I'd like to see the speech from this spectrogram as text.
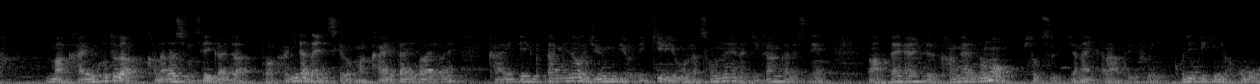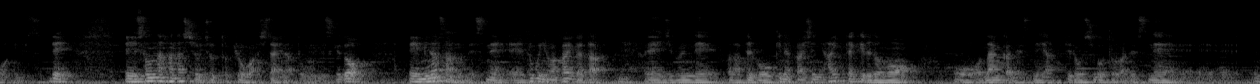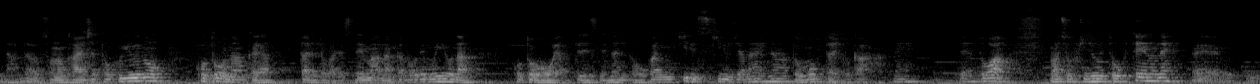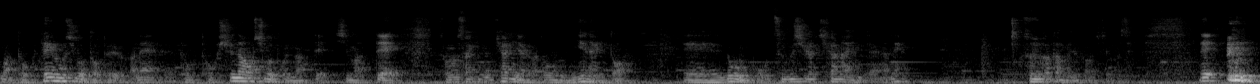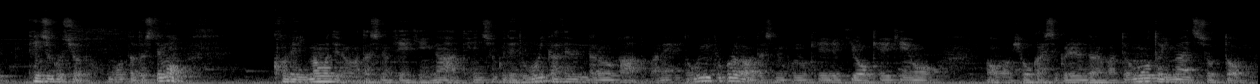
まあ、変えることが必ずしも正解だとは限らないですけど、まあ、変えたい場合はね変えていくための準備をできるようなそんなような時間がですね、まあ、与えられていると考えるのも一つじゃないかなというふうに個人的には思うわけです。で、えー、そんな話をちょっと今日はしたいなと思うんですけど、えー、皆さんのですね、えー、特に若い方、ねえ自分で例えば大きな会社に入ったけれどもなんかですねやってるお仕事がですね、えなんだろうその会社特有のことをなんかやったりとかですねまあなんかどうでもいいようなことをやってですね何か他に生きるスキルじゃないなと思ったりとかね。であとは、まあ、ちょ非常に特定のね、えー、まあ、特定のお仕事というかね特殊なお仕事になってしまってその先のキャリアがどうも見えないと、えー、どうもこう潰しが効かないみたいなね。そういう方もいるかもしれません。で 転職をしようと思ったとしてもこれ今までの私の経験が転職でどう活かせるんだろうかとかねどういうところが私のこの経歴を経験を評価してくれるんだろうかって思うといまいちちょっと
